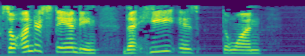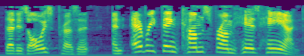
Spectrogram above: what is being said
So understanding that He is the one that is always present and everything comes from His hand.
